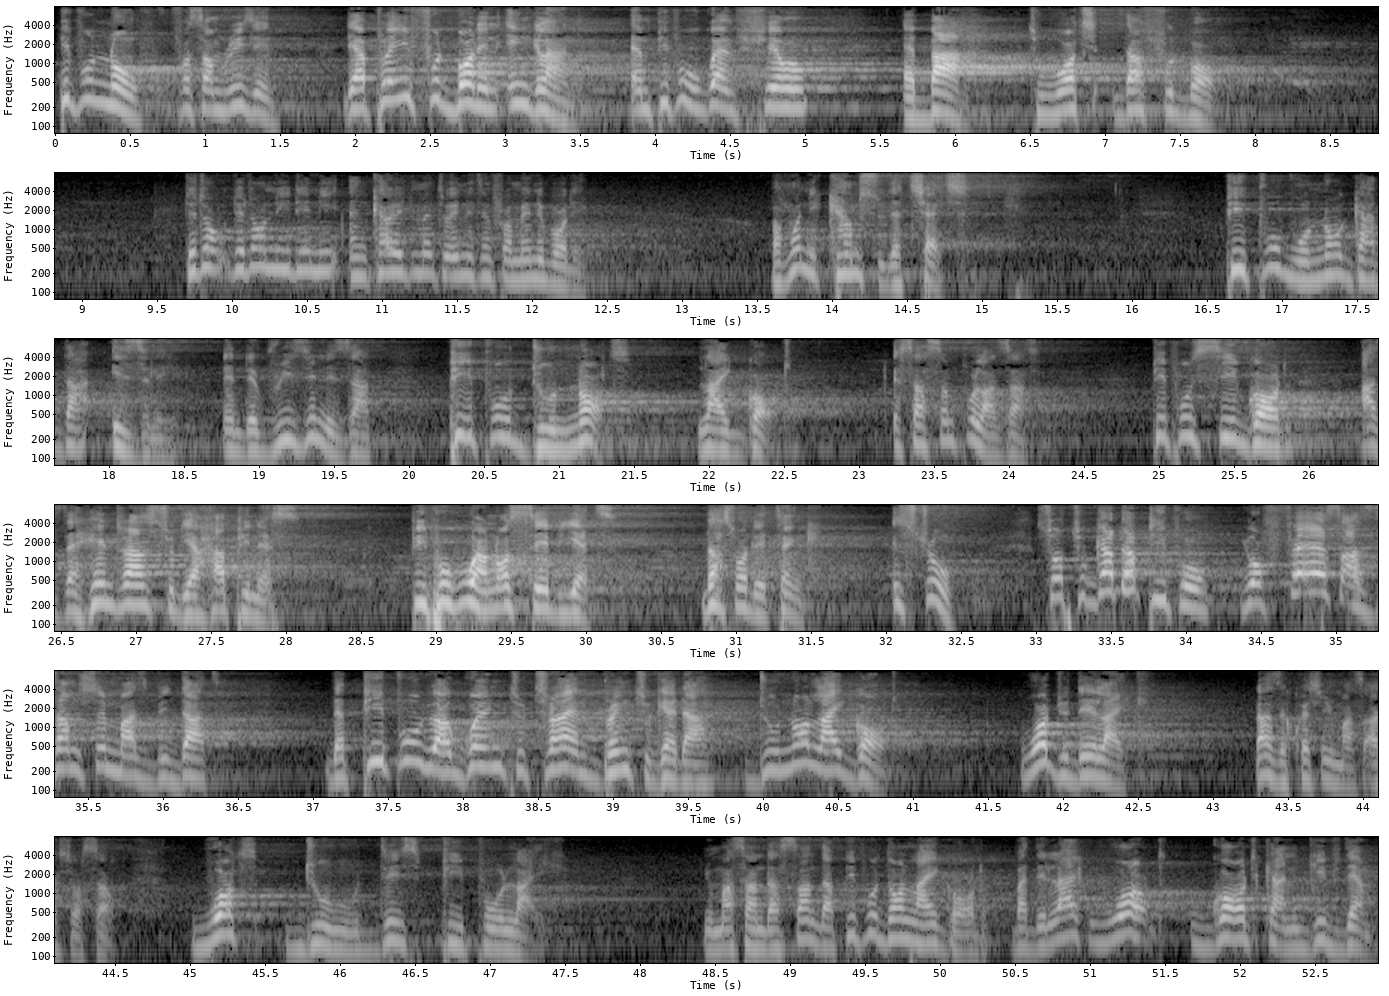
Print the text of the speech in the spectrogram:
People know for some reason. They are playing football in England, and people will go and fill a bar to watch that football. They don't, they don't need any encouragement or anything from anybody. But when it comes to the church, people will not gather easily. And the reason is that people do not like God. It's as simple as that. People see God as the hindrance to their happiness. People who are not saved yet. That's what they think. It's true. So, to gather people, your first assumption must be that the people you are going to try and bring together do not like God. What do they like? That's the question you must ask yourself. What do these people like? You must understand that people don't like God, but they like what God can give them.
